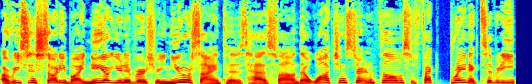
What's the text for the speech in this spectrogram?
A recent study by New York University neuroscientists has found that watching certain films affect brain activity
